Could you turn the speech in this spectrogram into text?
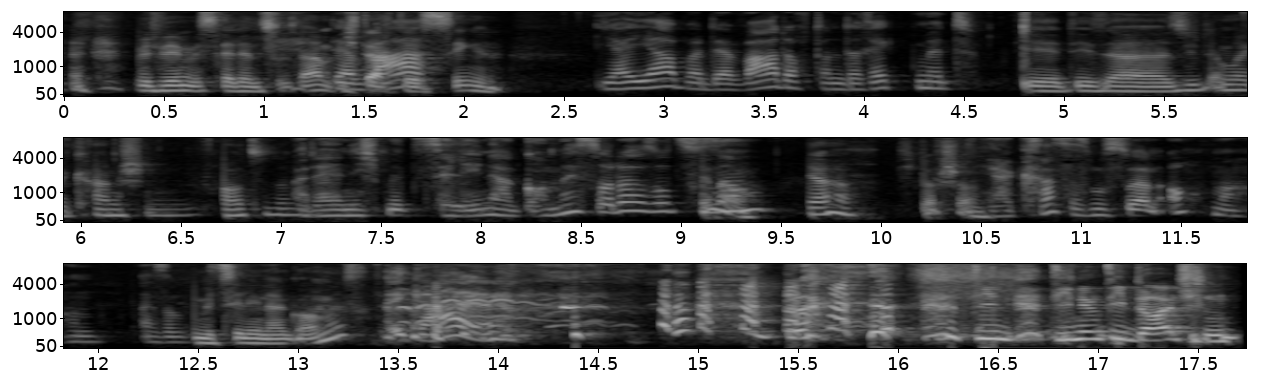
mit wem ist der denn zusammen? Der ich dachte, der ist Single. Ja, ja, aber der war doch dann direkt mit, Die, dieser südamerikanischen Frau zusammen? war der nicht mit Selena Gomez oder so Genau. zusammen? Ja, ich glaube schon. Ja, krass, das musst du dann auch machen. Also, Mit Selena Gomez? egal. Die, die nimmt die Deutschen.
